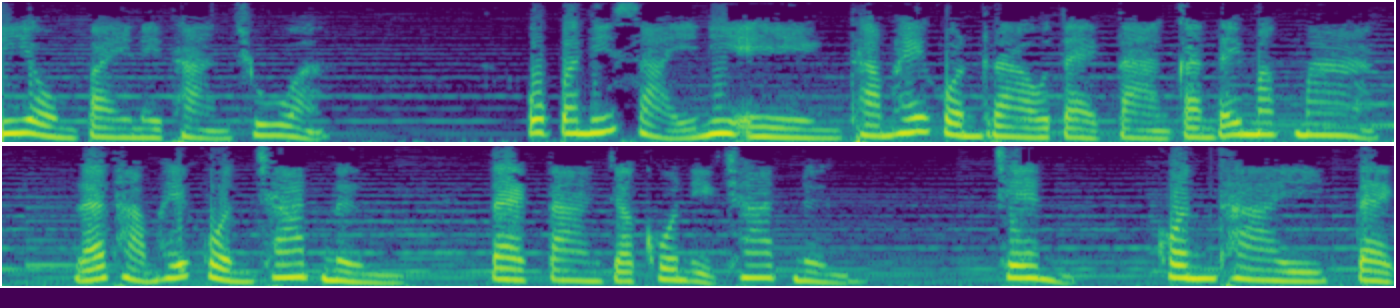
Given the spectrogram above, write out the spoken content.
นิยมไปในทางชั่ว อุปนิสัยนี่เองทำให้คนเราแตกต่างกันได้มาก ๆ และทำให้คนชาติหนึ่ง แตกต่างจากคนอีกชาติหนึ่ง เช่น คนไทยแตก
